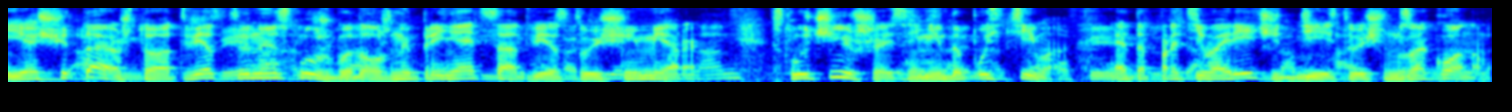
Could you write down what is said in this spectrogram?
Я считаю, что ответственные службы должны принять соответствующие меры. Случившееся недопустимо. Это противоречит действующим законам.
